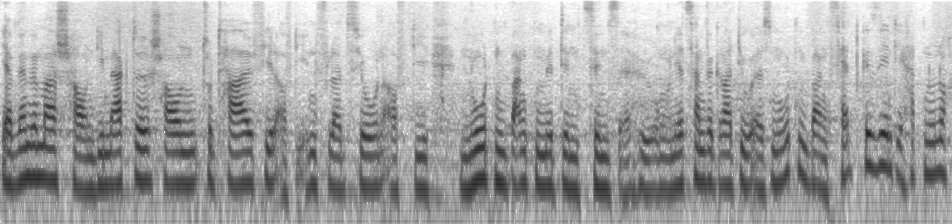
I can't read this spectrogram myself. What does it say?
Ja, wenn wir mal schauen, die Märkte schauen total viel auf die Inflation, auf die Notenbanken mit den Zinserhöhungen. Und jetzt haben wir gerade die US-Notenbank FED gesehen, die hat nur noch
